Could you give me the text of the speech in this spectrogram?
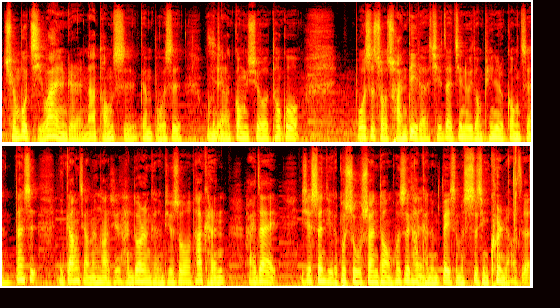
全部几万个人，那同时跟博士，我们讲的共修，透过。博士所传递的，其实在进入一种频率的共振。但是你刚刚讲的很好，其实很多人可能，比如说他可能还在一些身体的不舒服、酸痛，或是他可能被什么事情困扰着。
